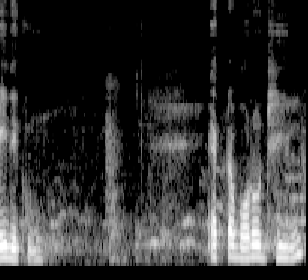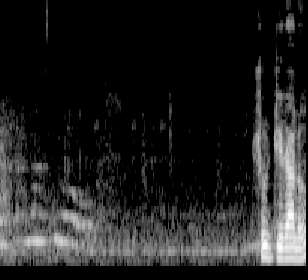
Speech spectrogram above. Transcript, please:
এই দেখুন, একটা বড় ঝিল, সূর্যের আলো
